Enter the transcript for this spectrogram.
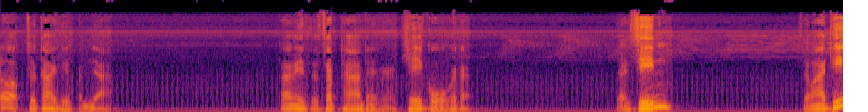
รอบสุดท้ายคือปัญญา ถ้ามีศรัทธาเนี่ยเขโกก็ได้ อย่างศีลสมาธิ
